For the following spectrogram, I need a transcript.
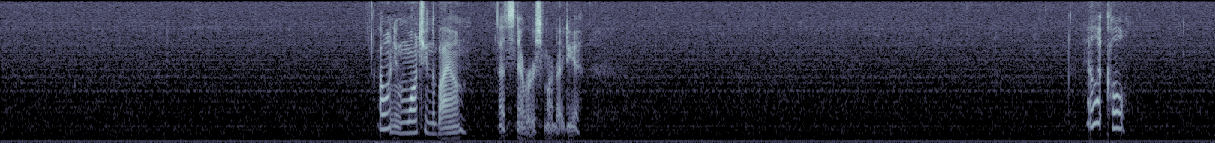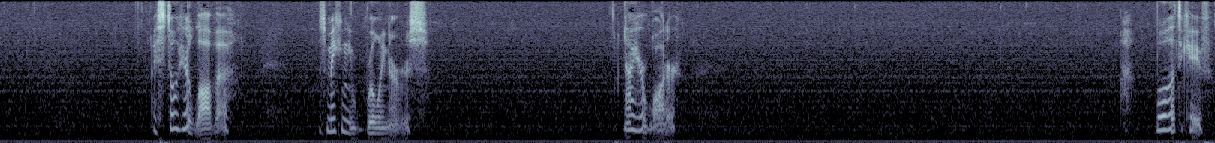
I wasn't even watching the biome. That's never a smart idea. Hey look, coal. I still hear lava. It's making me really nervous. Now I hear water. Well, that's a cave.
